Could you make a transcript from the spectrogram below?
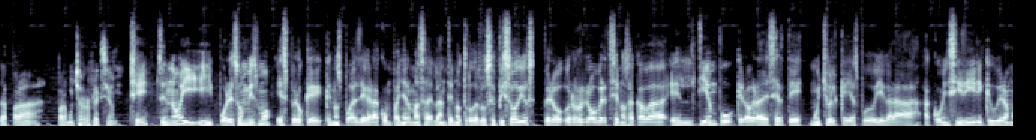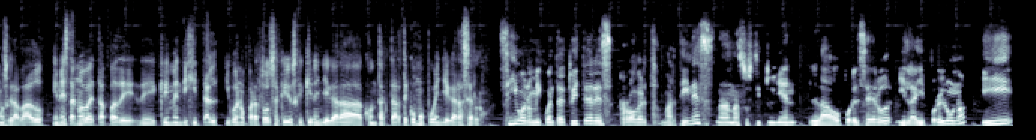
da para para mucha reflexión. Sí, sí, no, y, por eso mismo espero que, nos puedas llegar a acompañar más adelante en otro de los episodios. Pero Robert, se nos acaba el tiempo. Quiero agradecerte mucho el que hayas podido llegar a, coincidir y que hubiéramos grabado en esta nueva etapa de, crimen digital. Y bueno, para todos aquellos que quieren llegar a contactarte, ¿cómo pueden llegar a hacerlo? Sí, bueno, mi cuenta de Twitter es Robert Martínez. Nada más sustituyen la O por el 0 y la I por el 1. Y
